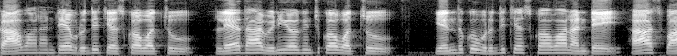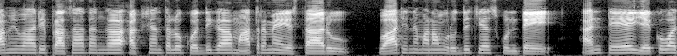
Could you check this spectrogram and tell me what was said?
కావాలంటే వృద్ధి చేసుకోవచ్చు లేదా వినియోగించుకోవచ్చు. ఎందుకు వృద్ధి చేసుకోవాలంటే ఆ స్వామివారి ప్రసాదంగా అక్షంతలు కొద్దిగా మాత్రమే ఇస్తారు. వాటిని మనం వృద్ధి చేసుకుంటే అంటే ఎక్కువ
